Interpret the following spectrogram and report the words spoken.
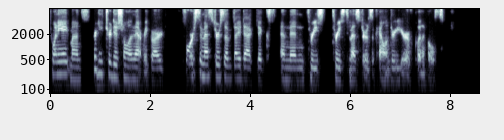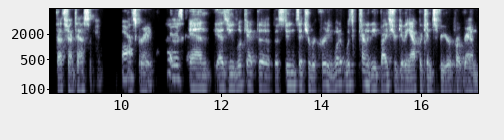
28 months. Pretty traditional in that regard. Four semesters of didactics and then three three semesters, a calendar year of clinicals. That's fantastic. Yeah. That's great. It is good. And as you look at the the students that you're recruiting, what what's kind of the advice you're giving applicants for your program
